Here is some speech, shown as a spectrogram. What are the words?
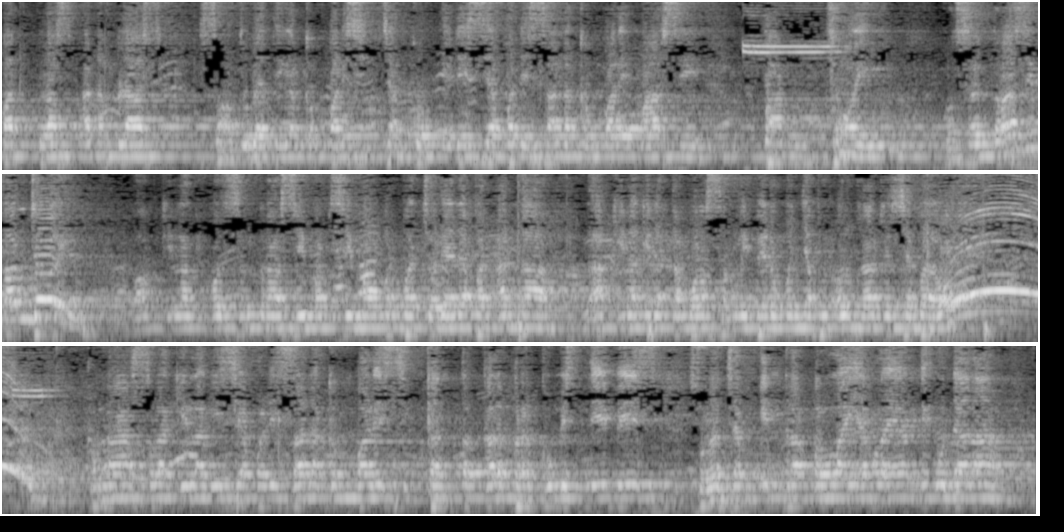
14 16 satu dan tiga kembali si Cakung ini. Siapa di sana kembali masih Bang Choi. Konsentrasi Bang Choi. Laki-laki konsentrasi maksimal berpacu di hadapan anda. Laki-laki datang bola sang libero menjemput oleh kaki siapa? Oh! Keras laki-laki. Siapa di sana kembali? Sikat terkala berkumis tipis Surajam Indra melayang-layang di udara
